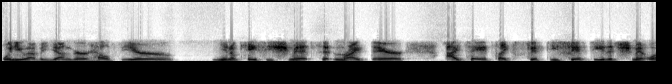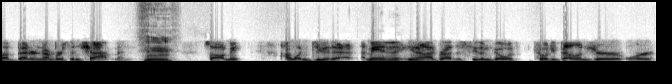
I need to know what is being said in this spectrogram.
when you have a younger, healthier you know, Casey Schmitt sitting right there. I'd say it's like 50-50 that Schmitt will have better numbers than Chapman. So, I mean, I wouldn't do that. I mean, you know, I'd rather see them go with Cody Bellinger or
